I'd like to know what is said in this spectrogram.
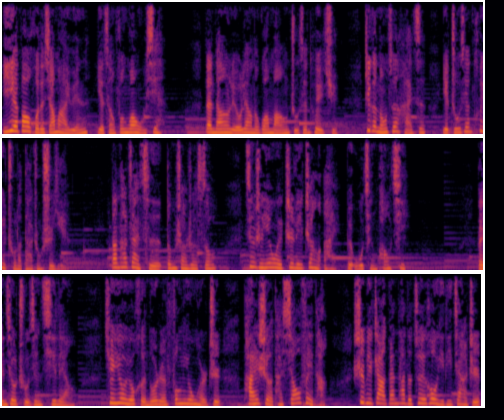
一夜爆火的小马云也曾风光无限。但当流量的光芒逐渐褪去，这个农村孩子也逐渐退出了大众视野。当他再次登上热搜，竟是因为智力障碍被无情抛弃。本就处境凄凉，却又有很多人蜂拥而至，拍摄他、消费他，势必榨干他的最后一滴价值，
